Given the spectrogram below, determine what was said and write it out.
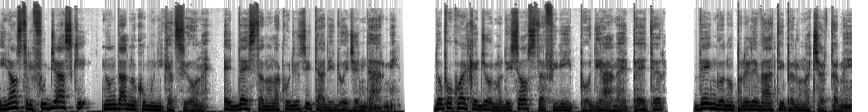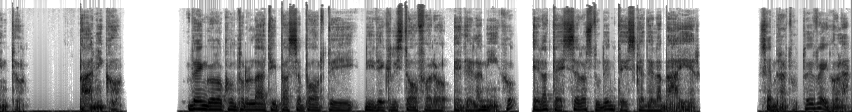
I nostri fuggiaschi non danno comunicazione e destano la curiosità di due gendarmi. Dopo qualche giorno di sosta, Filippo, Diana e Peter vengono prelevati per un accertamento. Panico. Vengono controllati i passaporti di De Cristoforo e dell'amico e la tessera studentesca della Bayer. Sembra tutto in regola,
